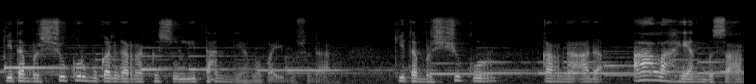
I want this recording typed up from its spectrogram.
kita bersyukur bukan karena kesulitannya, Bapak Ibu Saudara. Kita bersyukur karena ada Allah yang besar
